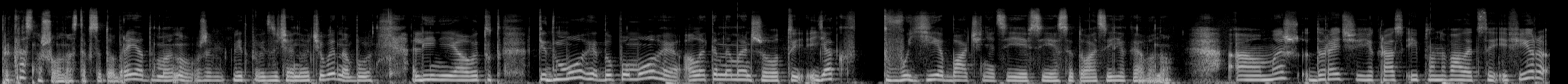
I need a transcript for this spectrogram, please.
Прекрасно, що у нас так все добре. Я думаю, ну вже відповідь, звичайно, очевидна, бо лінія ви тут підмоги, допомоги, але тим не менше, от як твоє бачення цієї всієї ситуації, яке воно? Ми ж, до речі, якраз і планували цей ефір.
